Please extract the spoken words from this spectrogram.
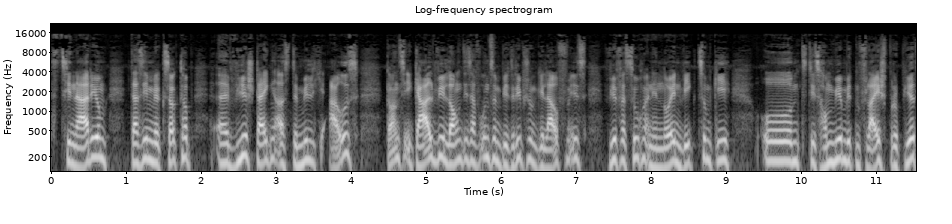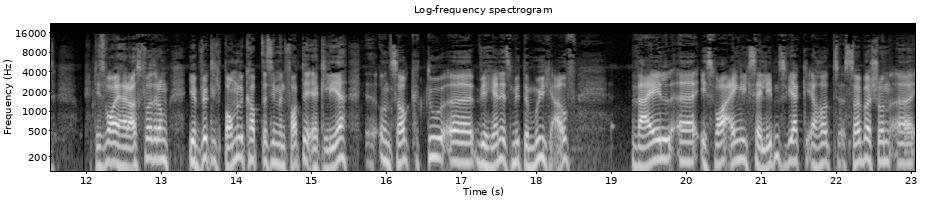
Szenarium, dass ich mir gesagt habe, äh, wir steigen aus der Milch aus. Ganz egal, wie lang das auf unserem Betrieb schon gelaufen ist. Wir versuchen einen neuen Weg zu gehen. Und das haben wir mit dem Fleisch probiert. Das war eine Herausforderung. Ich habe wirklich Bammel gehabt, dass ich meinem Vater erkläre und sage, du, äh, wir hören jetzt mit der Milch auf weil äh, es war eigentlich sein Lebenswerk. Er hat selber schon äh,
